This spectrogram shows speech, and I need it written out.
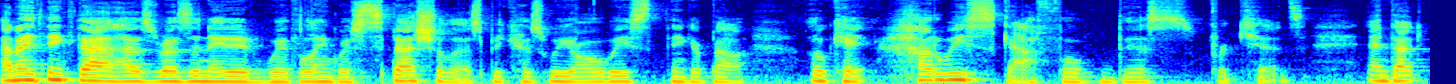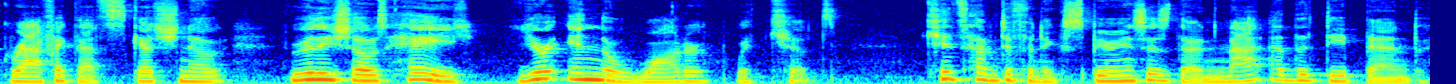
And I think that has resonated with language specialists because we always think about, okay, how do we scaffold this for kids? And that graphic, that sketch note really shows, hey, you're in the water with kids. Kids have different experiences. They're not at the deep end.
